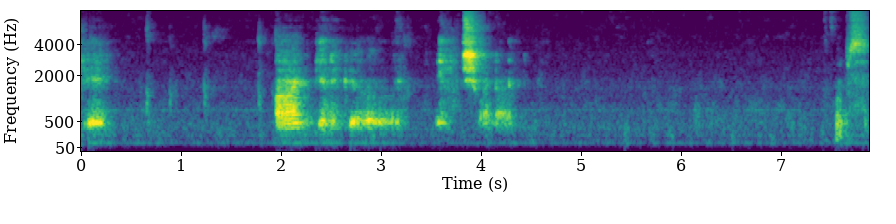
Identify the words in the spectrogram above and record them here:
Okay. I'm gonna go H. Why not? Whoops.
